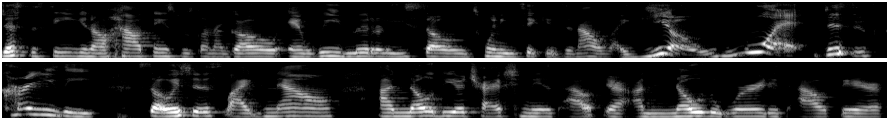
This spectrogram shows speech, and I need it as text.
just to see, you know, how things was gonna go. And we literally sold 20 tickets. And I was like, yo, what? This is crazy. So it's just like now I know the attraction is out there. I know the word is out there.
